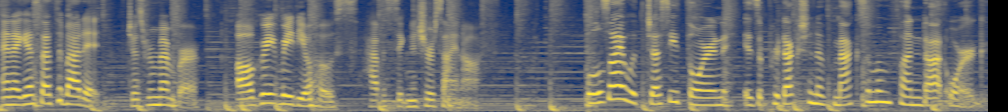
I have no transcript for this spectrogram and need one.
And I guess that's about it. Just remember, all great radio hosts have a signature sign off. Bullseye with Jesse Thorn is a production of MaximumFun.org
